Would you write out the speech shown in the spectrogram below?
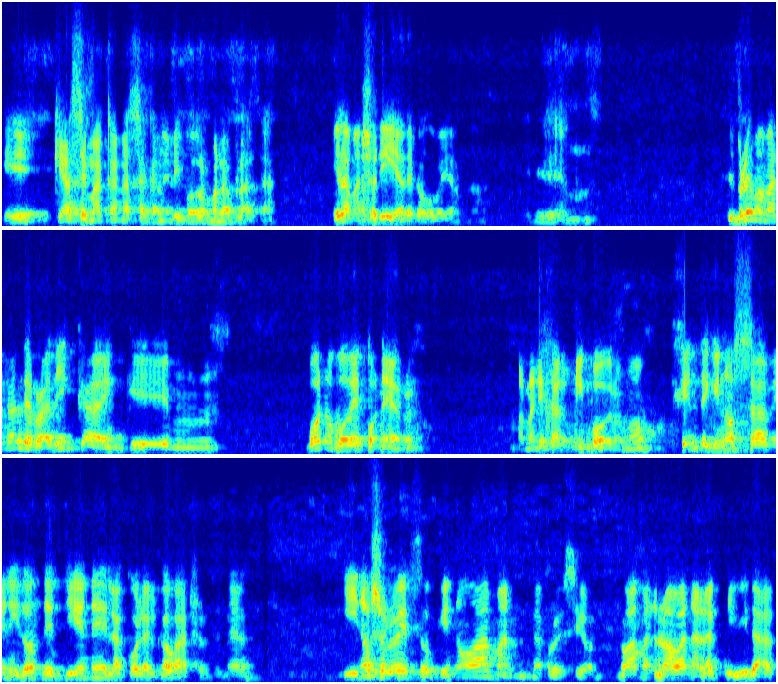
que, hace macanas acá en el hipódromo La Plata. Es la mayoría de los gobiernos. Eh, el problema más grande radica en que mm, vos no podés poner a manejar un hipódromo gente que no sabe ni dónde tiene la cola el caballo, ¿entendés? Y no solo eso, que no aman la profesión, no aman, no aman a la actividad.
